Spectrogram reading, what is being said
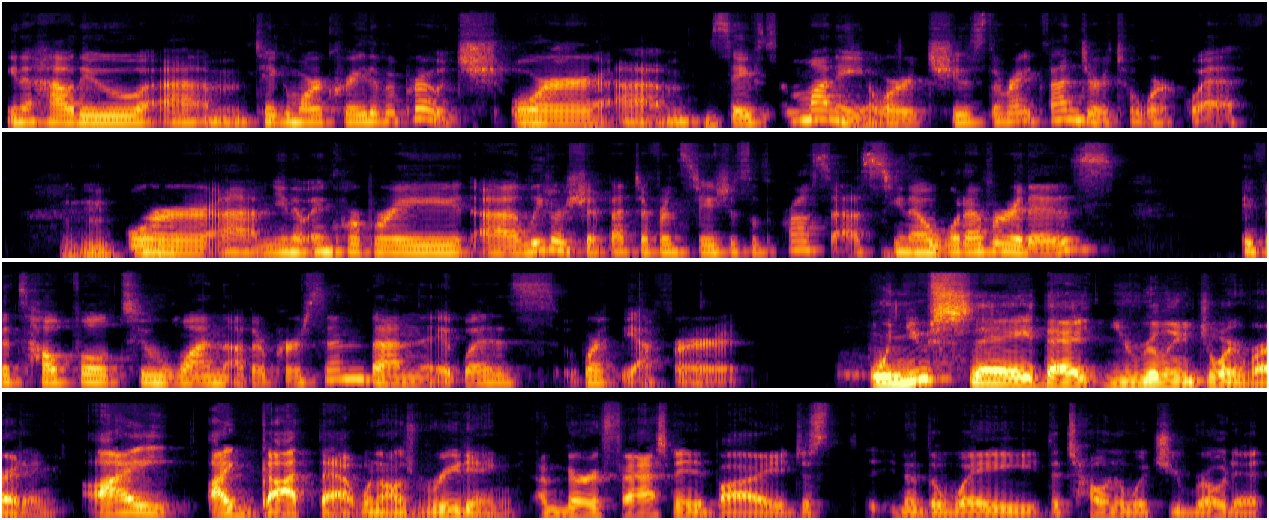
you know, how to um, take a more creative approach or um, save some money or choose the right vendor to work with hmm or um, you know incorporate uh, leadership at different stages of the process you know whatever it is if it's helpful to one other person then it was worth the effort When you say that you really enjoy writing, I I got that when I was reading. I'm very fascinated by just, you know, the way the tone in which you wrote it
